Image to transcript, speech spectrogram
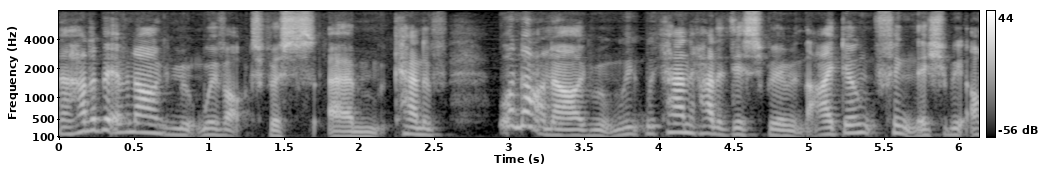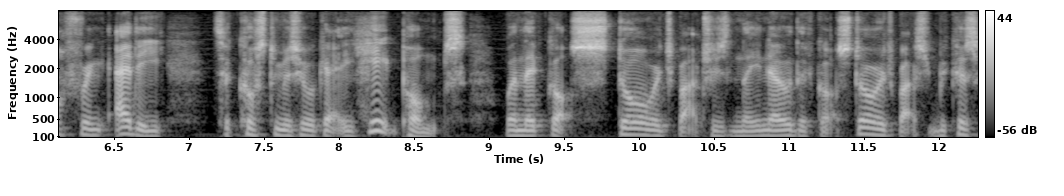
Now, I had a bit of an argument with Octopus, um, kind of, well, not an argument, we, we kind of had a disagreement that I don't think they should be offering eddi to customers who are getting heat pumps when they've got storage batteries and they know they've got storage batteries because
